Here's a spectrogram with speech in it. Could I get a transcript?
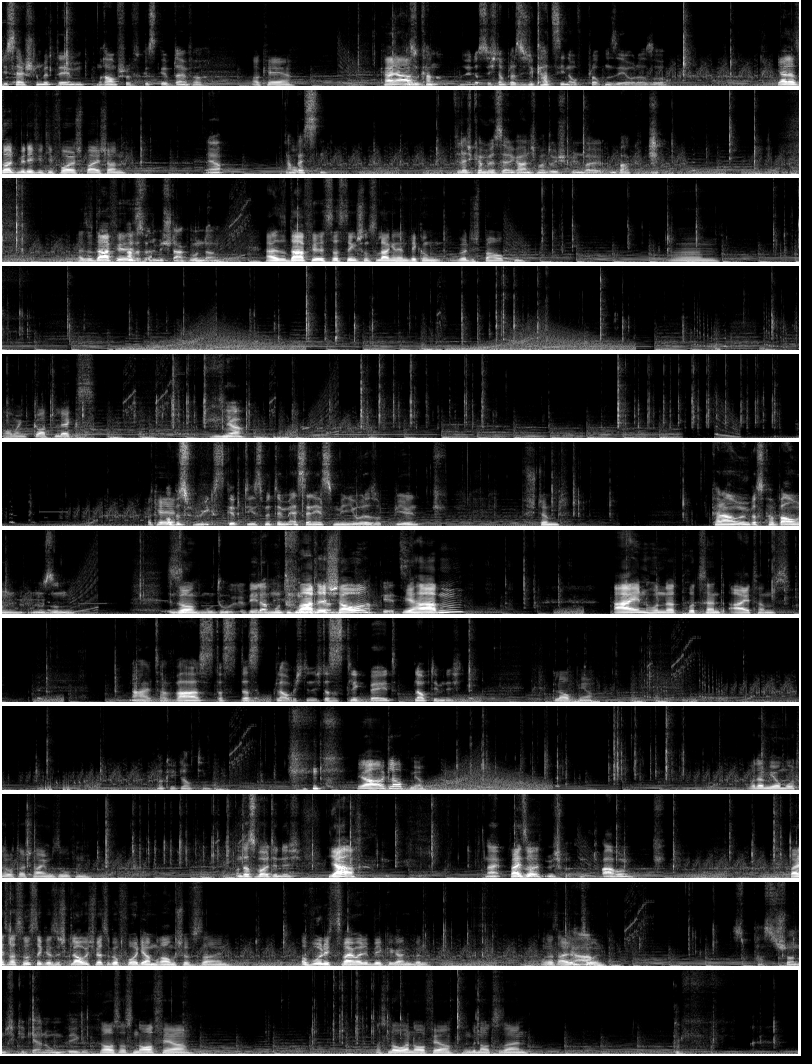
die Session mit dem Raumschiff geskippt einfach. Okay. Keine Ahnung. Also kann sein, dass ich dann plötzlich eine Cutscene aufploppen sehe oder so. ja, da sollten wir definitiv vorher speichern. Ja. Am Oh. besten. Vielleicht können wir es ja gar nicht mal durchspielen, weil ein Bug. Also dafür Aber es ist, würde mich stark wundern. also dafür ist das Ding schon zu lange in Entwicklung, würde ich behaupten. Ähm. Oh mein Gott, Lex. Ja. Okay, Ob es Freaks gibt, die es mit dem SNES Mini oder so spielen. stimmt. Keine Ahnung, irgendwas verbauen. So ein So. Modul, WLAN-Modul. Warte, geht's. Wir haben 100% Items. Alter, was? Das, das glaube ich dir nicht. Das ist Clickbait. Glaubt ihm nicht. Glaub mir. Okay, glaubt ihm. Ja, glaub mir. Oder Miyamoto wird das heimsuchen. Und das wollte nicht. Ja, Nein. Weißt also, du- Erfahrung. Weißt du was lustig ist? Ich glaube, ich werde sogar vor dir am Raumschiff sein. Obwohl ich zweimal den Weg gegangen bin. Um das Item Ja. zu holen. Das passt schon. Ich gehe gerne Umwege. Raus aus Norfair. Aus Lower Norfair, um genau zu sein.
